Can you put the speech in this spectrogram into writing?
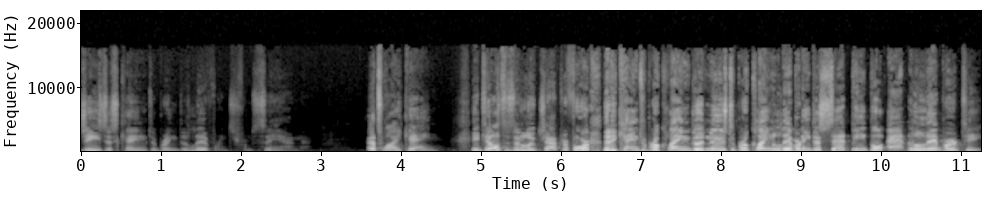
Jesus came to bring deliverance from sin. That's why he came. He tells us in Luke chapter 4 that he came to proclaim good news, to proclaim liberty, to set people at liberty.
